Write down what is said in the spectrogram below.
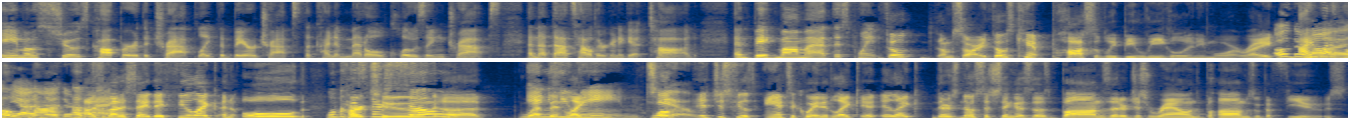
Amos shows Copper the trap, like the bear traps, the kind of metal closing traps, and that that's how they're gonna get Todd. And Big Mama at this point, Though, I'm sorry, those can't possibly be legal anymore, right? Oh, they're I would not. hope yeah, no, not. they're Okay. I was about to say they feel like an old Well, cartoon so uh, weapon, like too. Well, it just feels antiquated. Like it, it- like there's no such thing as those bombs that are just round bombs with a fuse.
